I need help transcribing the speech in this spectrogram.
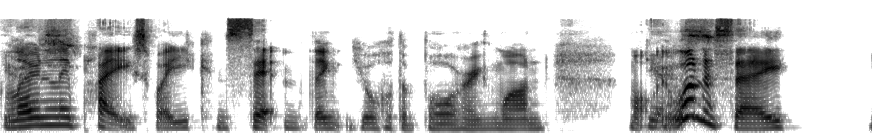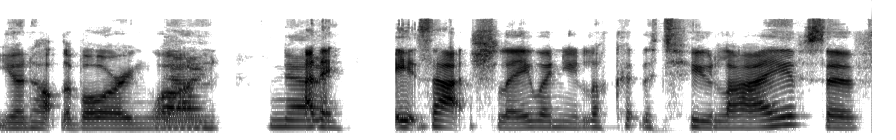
lonely place where you can sit and think you're the boring one what we want to say you're not the boring one No. No. and it, it's actually when you look at the two lives of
